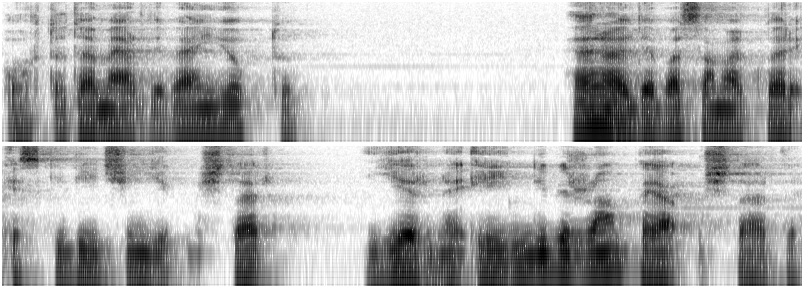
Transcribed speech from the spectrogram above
Ortada merdiven yoktu. Herhalde basamaklar eskidiği için yıkmışlar, yerine eğimli bir rampa yapmışlardı.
